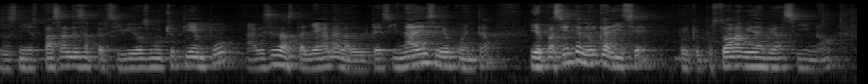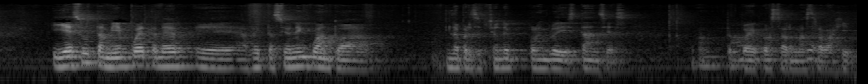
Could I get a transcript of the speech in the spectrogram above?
Esos niños pasan desapercibidos mucho tiempo, a veces hasta llegan a la adultez y nadie se dio cuenta. Y el paciente nunca dice, porque pues toda la vida vio así, ¿no? Y eso también puede tener eh, afectación en cuanto a la percepción de, por ejemplo, de distancias. Te puede costar más trabajito.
